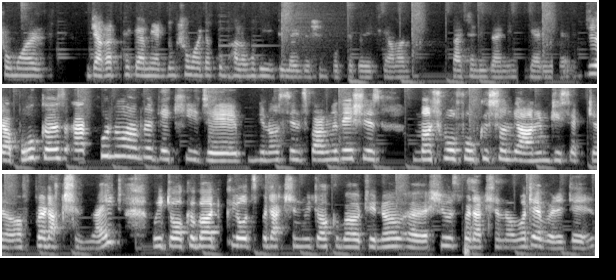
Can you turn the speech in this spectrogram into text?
সময়ের জায়গার থেকে আমি একদম সময়টা খুব ভালোভাবে ইউটিলাইজেশন করতে পেরেছি আমার ফ্যাশন ডিজাইনিং ক্যারিয়ার জি আপু বিকজ এখনো আমরা দেখি যে you know since Bangladesh is much more focused on the RMG sector of production right we talk about clothes production we talk about you know uh, shoes production or whatever it is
